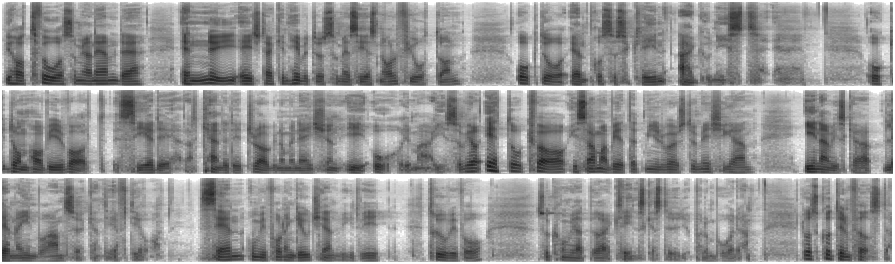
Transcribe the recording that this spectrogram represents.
Vi har två som jag nämnde. En ny HDAC inhibitor som är CS014 och då en prostacyklinagonist. Och de har vi valt CD, Candidate Drug Nomination, i år i maj. Så vi har ett år kvar i samarbetet med University of Michigan innan vi ska lämna in vår ansökan till FDA. Sen om vi får den godkänd, vilket vi tror vi får, så kommer vi att börja kliniska studier på de båda. Låt oss gå till den första.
